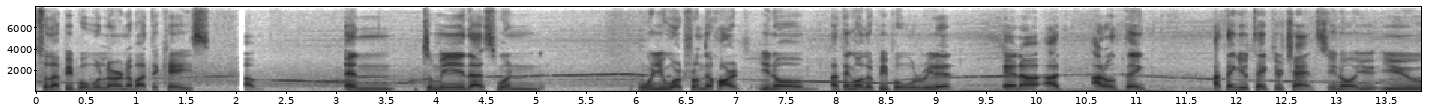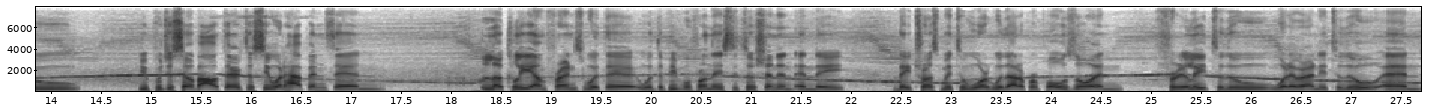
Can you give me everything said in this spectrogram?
so that people will learn about the case. Um, and to me, that's when when you work from the heart. You know, I think other people will read it, and I I, I don't think I think you take your chance. You know, you you you put yourself out there to see what happens, and luckily I'm friends with the with the people from the institution, and, and they they trust me to work without a proposal and freely to do whatever I need to do. And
